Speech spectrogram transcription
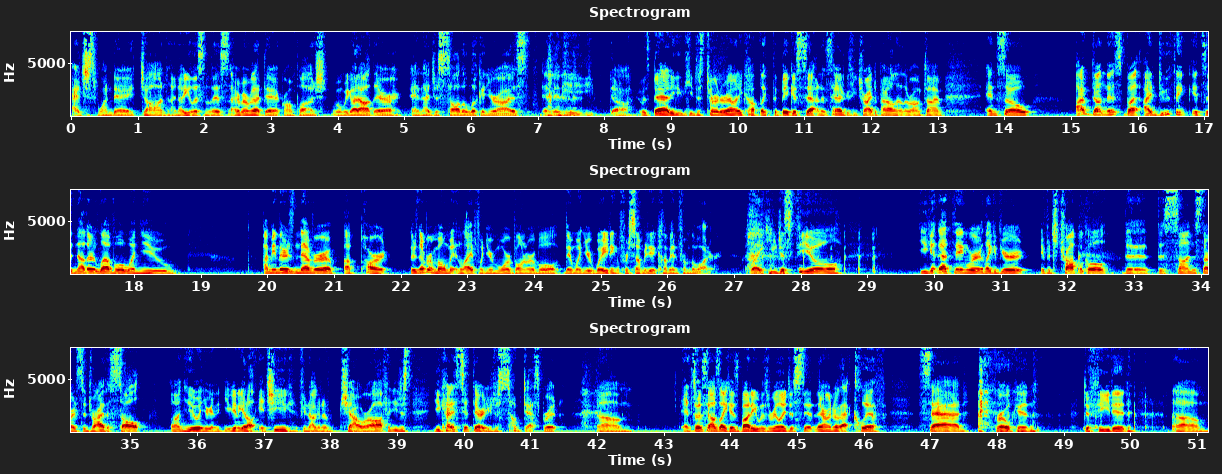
I just one day, John, I know you listen to this. I remember that day at Grand Plage when we got out there, and I just saw the look in your eyes. And then he, he oh, it was bad. He he just turned around. He caught like the biggest set on his head because he tried to paddle in at the wrong time. And so, I've done this, but I do think it's another level when you. I mean, there's never a, a part. There's never a moment in life when you're more vulnerable than when you're waiting for somebody to come in from the water. Like you just feel you get that thing where like if you're if it's tropical, the the sun starts to dry the salt on you and you're gonna you're gonna get all itchy if you're not gonna shower off and you just you kind of sit there and you're just so desperate. Um, and so it sounds like his buddy was really just sitting there under that cliff, sad, broken, defeated. Um,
